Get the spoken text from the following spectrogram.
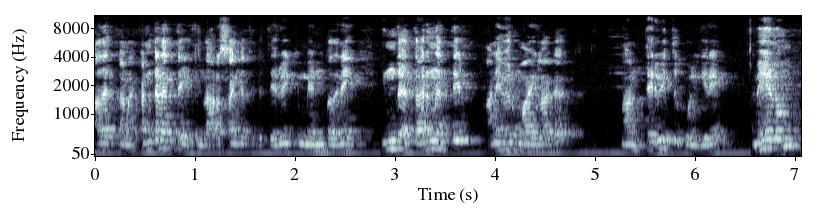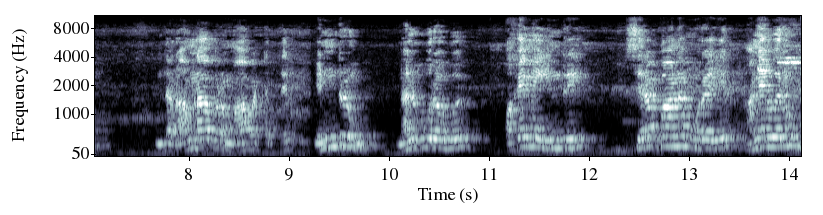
அதற்கான கண்டனத்தை இந்த அரசாங்கத்துக்கு தெரிவிக்கும் என்பதனை இந்த தருணத்தில் அனைவரும் வாயிலாக நான் தெரிவித்துக் கொள்கிறேன். மேலும் இந்த ராமநாதபுரம் மாவட்டத்தில் என்றும் நல்வுறவு பகைமையின்றி சிறப்பான முறையில் அனைவரும்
